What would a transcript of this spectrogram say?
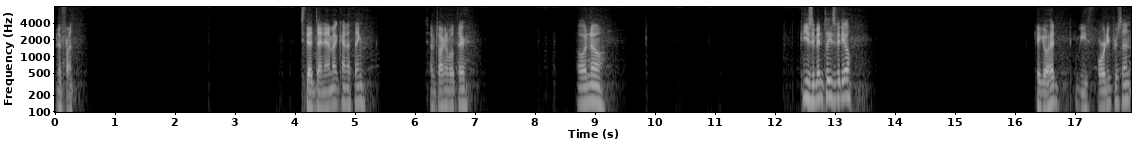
In the front. See that dynamic kind of thing? See what I'm talking about there? Oh no. Can you zoom in, please, video? Okay, go ahead. Give me 40%.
